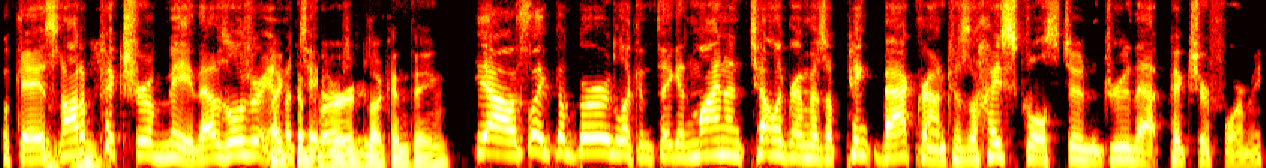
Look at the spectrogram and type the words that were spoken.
Okay, it's not a picture of me. That was those are like imitators. the bird looking thing. Yeah, it's like the bird looking thing. And mine on Telegram has a pink background because a high school student drew that picture for me.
